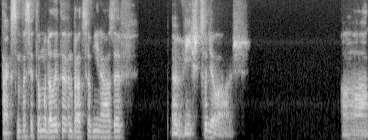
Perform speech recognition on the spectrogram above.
tak jsme si tomu dali ten pracovní název Víš, co děláš. A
